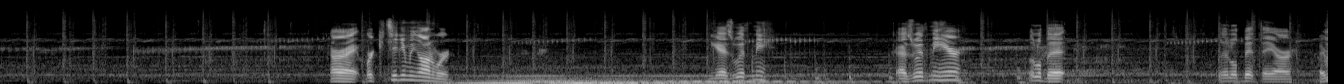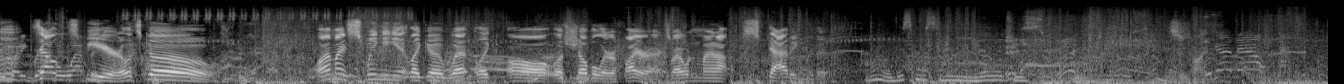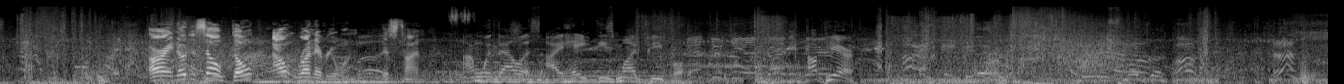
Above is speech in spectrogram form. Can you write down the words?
Alright, we're continuing onward. You guys with me? Guys with me here? A little bit. A Little bit they are. Everybody grab a South spear, let's go. Why am I swinging it like a wet, like oh, a shovel or a fire axe? Why wouldn't I not stabbing with it? Oh, this must have been the village's. This is fine. All right, note to self: don't outrun everyone this time. I'm with Ellis. I hate these mud people. Up here.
